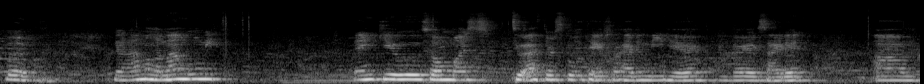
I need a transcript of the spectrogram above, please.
Beuh, udah lama nggak manggung nih. Thank you so much to After School Tape for having me here. I'm very excited. Um,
